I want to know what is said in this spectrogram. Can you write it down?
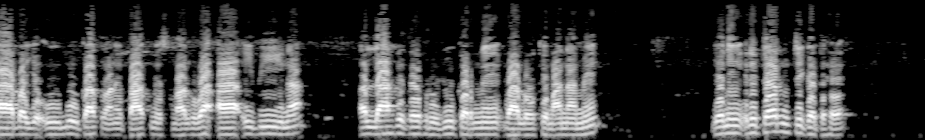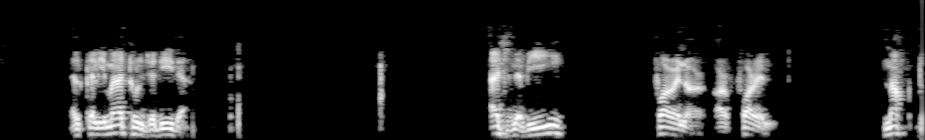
آب یا اوبو کا قرآن پاک میں استعمال ہوا۔ آئبینا اللہ کی طرف رجوع کرنے والوں کے معنی میں۔ یعنی ریٹرن ٹکٹ ہے۔ الكلمات الجديدة. أجنبي، foreigner or foreign. نقد،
